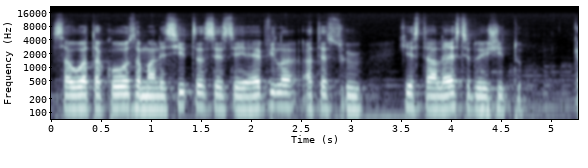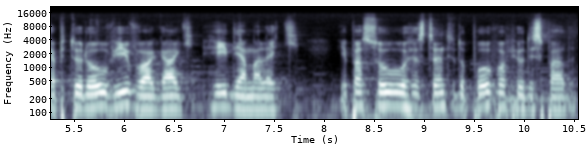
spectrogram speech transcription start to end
Saul atacou os amalecitas desde Évila até Sur, que está a leste do Egito. Capturou vivo Agag, rei de Amaleque, e passou o restante do povo a fio de espada.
